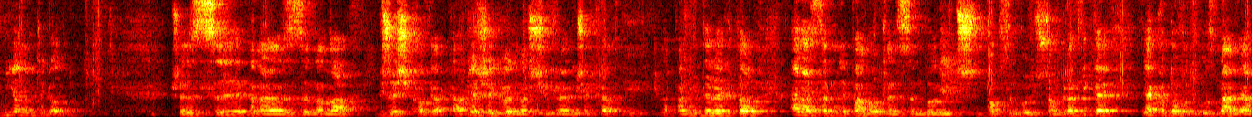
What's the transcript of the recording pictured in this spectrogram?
w minionym tygodniu przez e, pana Zenona Grześkowiaka w pierwszej kolejności wręczę kwiatki dla pani dyrektor, a następnie panu symbolicz, tą symboliczną grafikę jako dowód uznania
